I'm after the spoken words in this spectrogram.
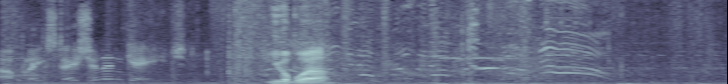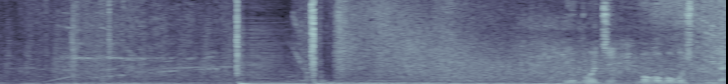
Uplink station engaged. 이거 뭐야? 뭐지? 먹어보고 싶은데.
